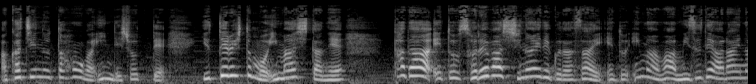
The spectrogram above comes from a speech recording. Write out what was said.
赤チン塗った方がいいんでしょって言ってる人もいましたね。ただ、えっと、それはしないでください。えっと、今は水で洗い流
